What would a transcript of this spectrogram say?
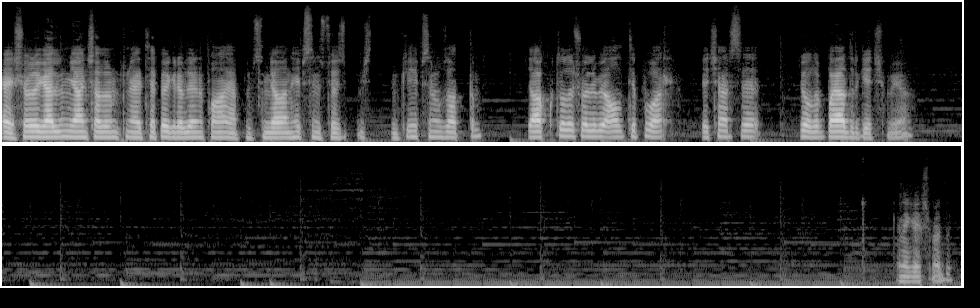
Evet şöyle geldim yan çarlarım tüm LTP görevlerini falan yaptım. Simyaların hepsini sözlemiştim çünkü hepsini uzattım. Yakut'ta da şöyle bir altyapı var. Geçerse güzel olur. Bayağıdır geçmiyor. Yine geçmedi.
